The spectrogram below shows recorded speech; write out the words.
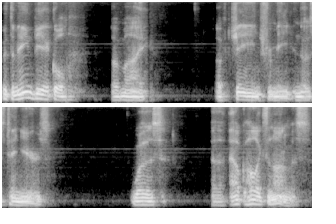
But the main vehicle of my of change for me in those 10 years was uh, Alcoholics Anonymous.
